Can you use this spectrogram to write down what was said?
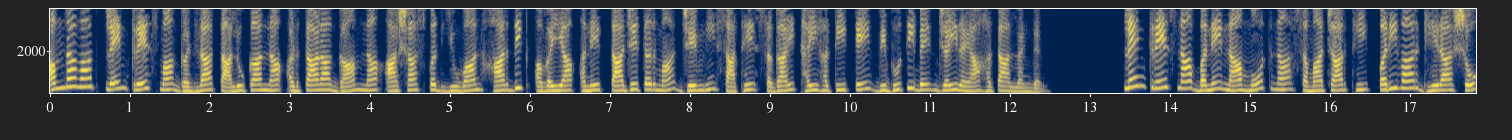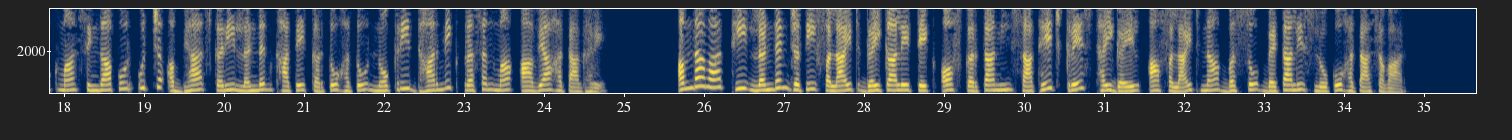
Ahmedabad plane ક્રેસમાં Gadhada તાલુકાના અડતાળા ગામના આશાસ્પદ યુવાન હાર્દિક અવૈયા અને તાજેતરમાં જેમની સાથે સગાઈ થઈ હતી તે વિભૂતિબેન જઈ રહ્યા હતા લંડન. પ્લેન ક્રેસના બંનેના મોતના સમાચારથી પરિવાર ઘેરા શોકમાં સિંગાપુર ઉચ્ચ અભ્યાસ કરી લંડન ખાતે કરતો હતો નોકરી ધાર્મિક પ્રસંગમાં આવ્યા હતા ઘરે. અમદાવાદથી લંડન જતી ફ્લાઇટ ગઈકાલે ટેક ઓફ કરતાની સાથે જ ક્રેશ થઈ ગયેલ આ ફ્લાઇટના બસો બેતાલીસ લોકો હતા સવાર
